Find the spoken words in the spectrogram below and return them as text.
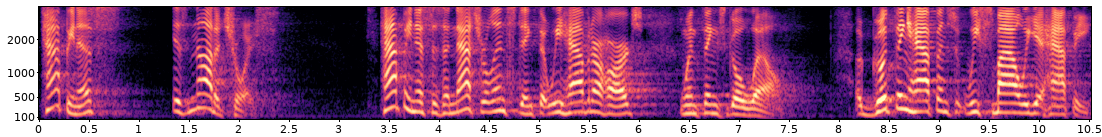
Happiness is not a choice. Happiness is a natural instinct that we have in our hearts when things go well. A good thing happens, we smile, we get happy.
